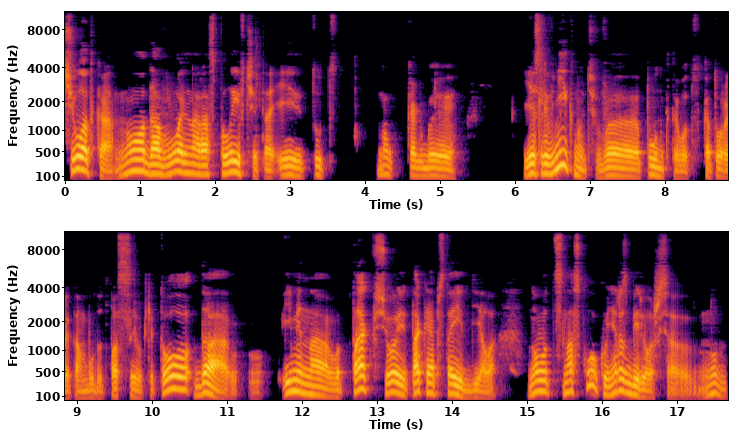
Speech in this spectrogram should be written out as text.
четко, но довольно расплывчато. И тут, ну, как бы, если вникнуть в пункты, вот, которые там будут по ссылке, то да, именно вот так все и так и обстоит дело. Но вот с наскоку не разберешься. Ну,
